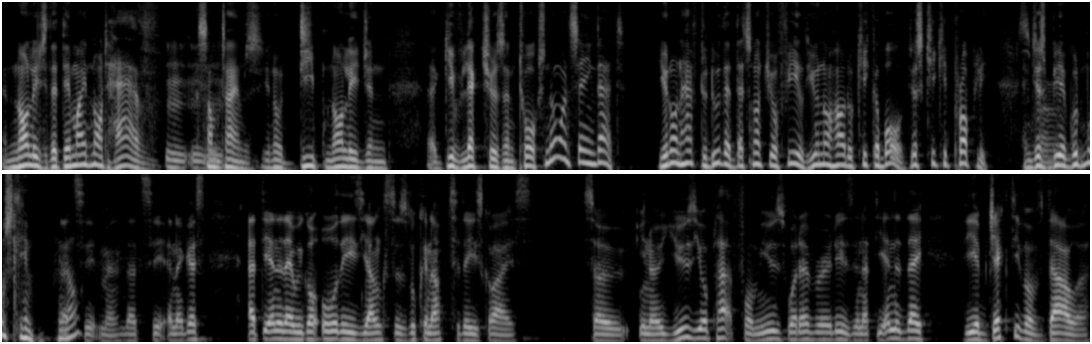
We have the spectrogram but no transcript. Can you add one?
knowledge that they might not have Mm, mm, mm. sometimes, you know, deep knowledge and uh, give lectures and talks. No one's saying that. You don't have to do that. That's not your field. You know how to kick a ball. Just kick it properly and just be a good Muslim, you know? That's it, man. That's it. And I guess at the end of the day, we got all these youngsters looking up to these guys. So, you know, use your platform, use whatever it is. And at the end of the day, the objective of da'wah,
